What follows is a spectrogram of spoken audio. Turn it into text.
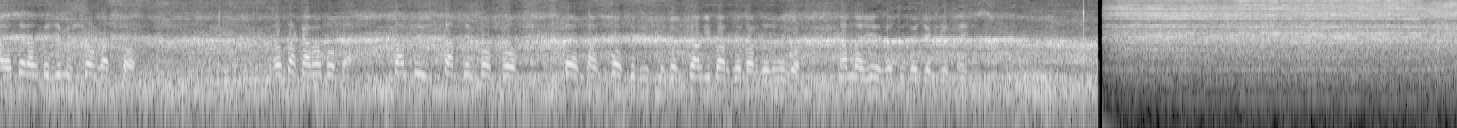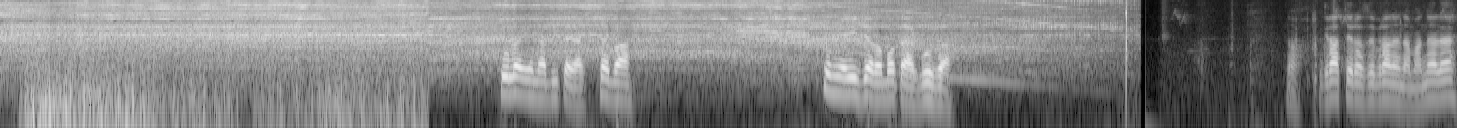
Ale teraz będziemy ściągać to. No taka robota. Tamtym, tamtym poszło w ten sam sposób, żeśmy to grzali bardzo, bardzo długo. Mam nadzieję, że tu będzie krócej. Tuleje nabite jak trzeba. W sumie idzie robota jak burza. No, graty rozebrane na manele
